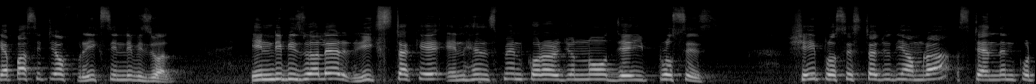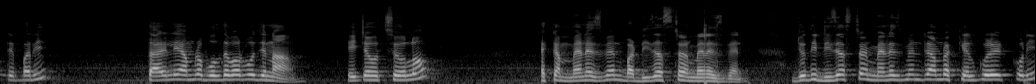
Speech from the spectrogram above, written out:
capacity of risk individual ইন্ডিভিজুয়ালের রিস্কটাকে এনহেন্সমেন্ট করার জন্য যেই প্রসেস সেই প্রসেসটা যদি আমরা স্ট্যান্ডেন করতে পারি, তাইলে আমরা বলতে পারব যে না এইটা হচ্ছে হলো একটা ম্যানেজমেন্ট বা ডিজাস্টার ম্যানেজমেন্ট যদি ডিজাস্টার ম্যানেজমেন্টে আমরা ক্যালকুলেট করি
